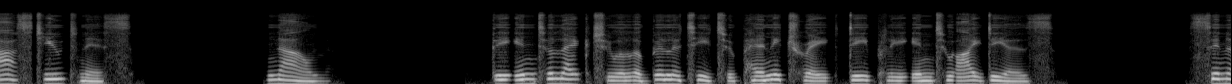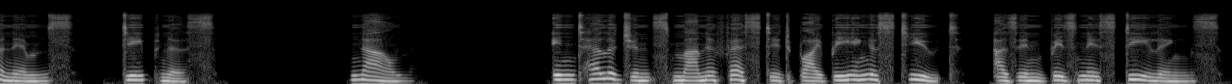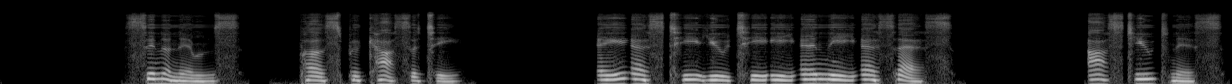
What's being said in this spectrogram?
Astuteness. Noun. The intellectual ability to penetrate deeply into ideas. Synonyms, deepness. Noun. Intelligence manifested by being astute, as in business dealings. Synonyms, perspicacity. A-S-T-U-T-E-N-E-S-S. Astuteness.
